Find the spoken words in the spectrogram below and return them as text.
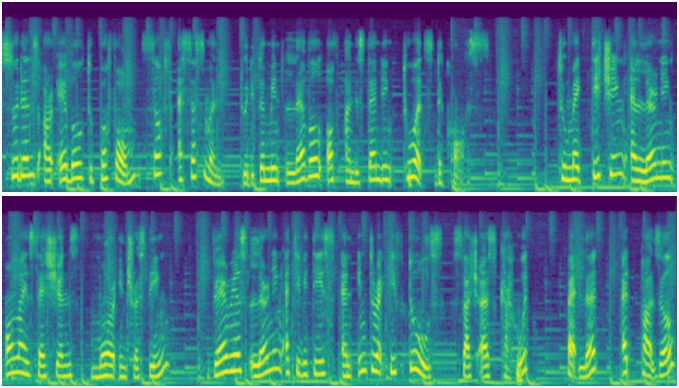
students are able to perform self-assessment to determine level of understanding towards the course. To make teaching and learning online sessions more interesting, various learning activities and interactive tools such as Kahoot, Padlet, Edpuzzle,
